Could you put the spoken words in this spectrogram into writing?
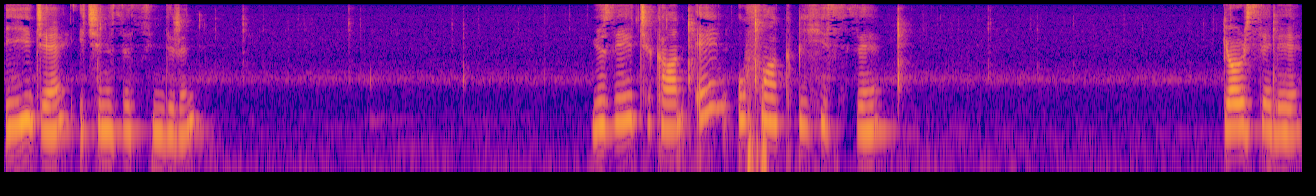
iyice içinize sindirin. Yüzeye çıkan en ufak bir hissi, görseli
